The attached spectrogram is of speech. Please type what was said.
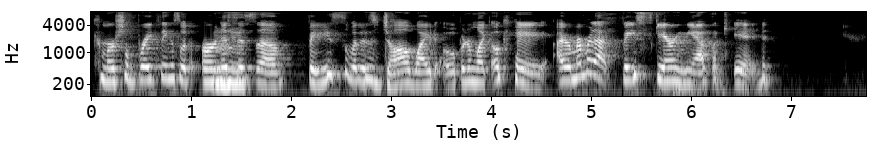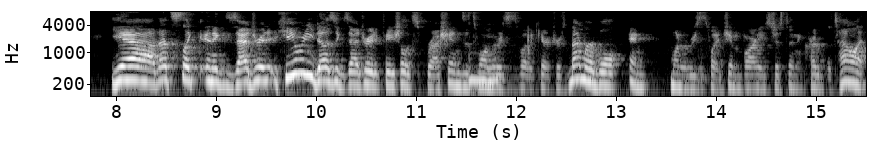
commercial break things with Ernest's uh, face with his jaw wide open. I'm like, okay, I remember that face scaring me as a kid. Yeah, that's like an exaggerated. He already does exaggerated facial expressions. It's one of the reasons why the character is memorable, and one of the reasons why Jim Varney's just an incredible talent.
